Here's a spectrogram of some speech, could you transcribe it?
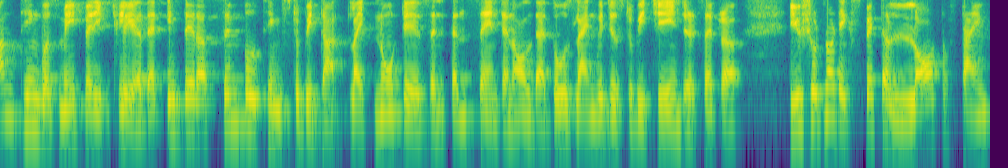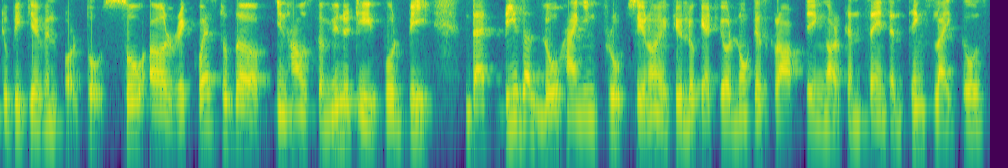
one thing was made very clear that if there are simple things to be done, like notice and consent and all that, those languages to be changed, etc., you should not expect a lot of time to be given for those. So a request to the in-house community would be that these are low-hanging fruits. You know, if you look at your notice crafting or consent and things like those,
